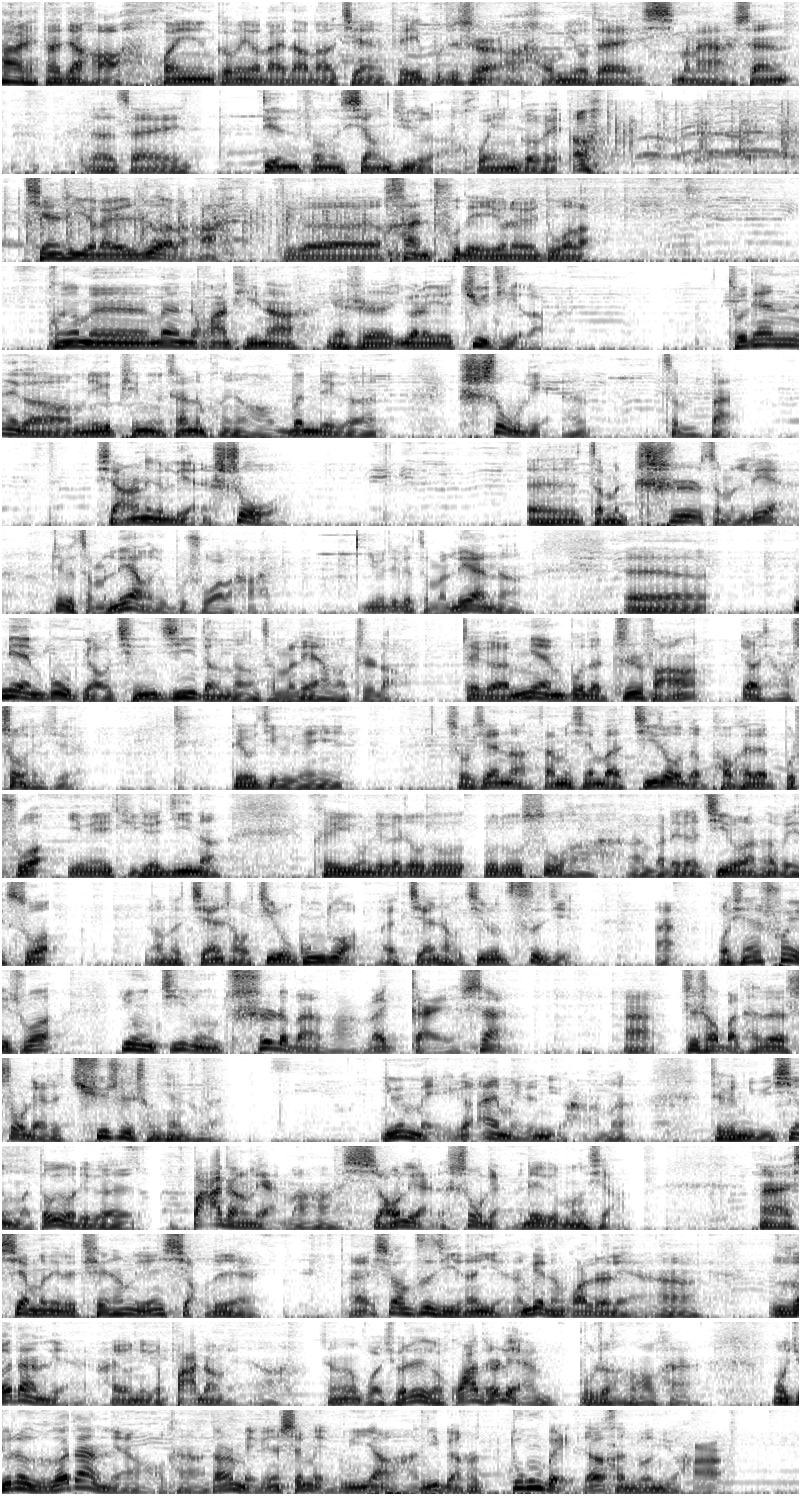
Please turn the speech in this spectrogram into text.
嗨，大家好，欢迎各位又来到了减肥不是事儿啊！我们又在喜马拉雅山，呃，在巅峰相聚了，欢迎各位啊！天是越来越热了哈，这个汗出的也越来越多了。朋友们问的话题呢，也是越来越具体了。昨天那个我们一个平顶山的朋友啊，问这个瘦脸怎么办？想让那个脸瘦啊，呃，怎么吃，怎么练？这个怎么练我就不说了哈，因为这个怎么练呢？呃，面部表情肌等等怎么练我知道。这个面部的脂肪要想瘦下去，得有几个原因。首先呢，咱们先把肌肉的抛开的不说，因为咀嚼肌呢可以用这个肉毒肉毒素哈啊，把这个肌肉让它萎缩，让它减少肌肉工作，来减少肌肉刺激。哎，我先说一说用几种吃的办法来改善。啊，至少把她的瘦脸的趋势呈现出来，因为每一个爱美的女孩嘛，这个女性嘛，都有这个巴掌脸嘛，哈，小脸的瘦脸的这个梦想，啊，羡慕那个天生脸小的人，哎，希望自己呢也能变成瓜子脸啊，鹅蛋脸，还有那个巴掌脸啊。真的，我觉得这个瓜子脸不是很好看，我觉得鹅蛋脸好看啊。当然每个人审美不一样哈。你比方说东北的很多女孩，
